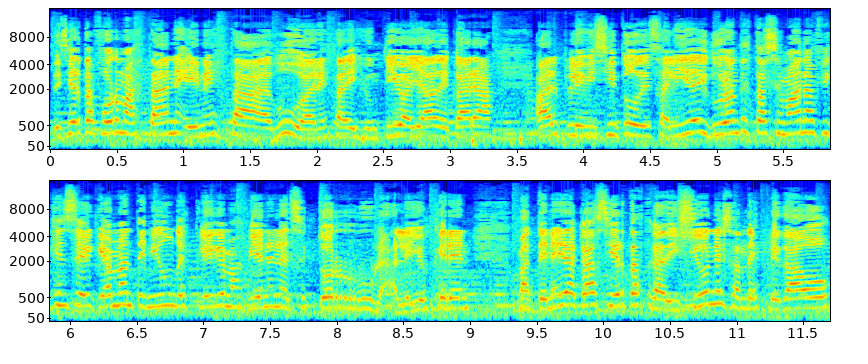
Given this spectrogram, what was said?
de cierta forma están en esta duda, en esta disyuntiva ya de cara al plebiscito de salida y durante esta semana fíjense que han mantenido un despliegue más bien en el sector rural. Ellos quieren mantener acá ciertas tradiciones, han desplegado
